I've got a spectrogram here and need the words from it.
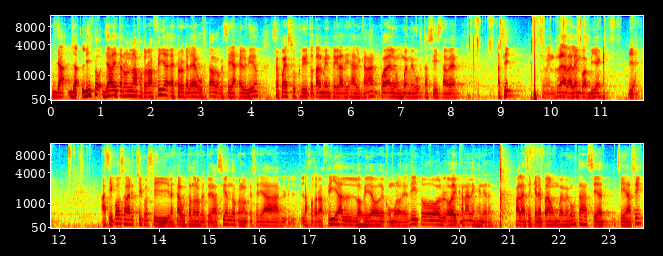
ya, ya, listo, ya editaron la fotografía, espero que les haya gustado lo que sería el video. Se puede suscribir totalmente gratis al canal, puede darle un buen me gusta así, saber, así se me enreda la lengua bien, bien. Así puedo saber chicos si les está gustando lo que estoy haciendo con lo que sería la fotografía, los videos de cómo lo edito o el canal en general. Vale, así que le puedan un buen me gusta si es, así.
